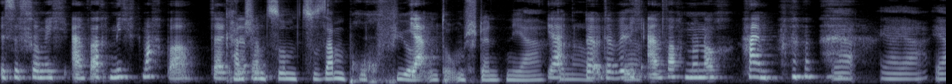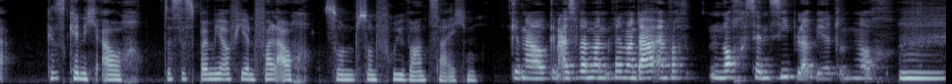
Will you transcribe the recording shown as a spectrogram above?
ist es für mich einfach nicht machbar. Da, kann da, schon zum Zusammenbruch führen ja. unter Umständen, ja. Ja, genau. da, da will ja. ich einfach nur noch heim. ja, ja, ja, ja. Das kenne ich auch das ist bei mir auf jeden Fall auch so ein, so ein Frühwarnzeichen. Genau, genau. Also wenn man, wenn man da einfach noch sensibler wird und noch, mhm.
